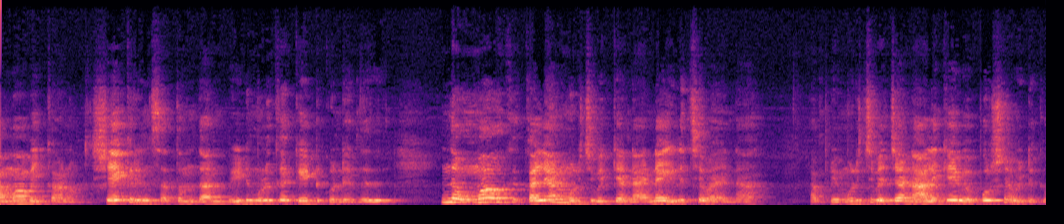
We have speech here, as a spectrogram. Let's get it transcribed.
அம்மாவை காணோம். ஷேகரின் சத்தம்தான் வீடு முழுக்க கேட்டுக்கொண்டிருந்தது. இந்த உமாவுக்கு கல்யாணம் முடிச்சு வைக்க நான் என்ன இழிச்சவனா அப்படி முடிச்சு வச்சா நாளைக்கே இவ புருஷன் வீட்டுக்கு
